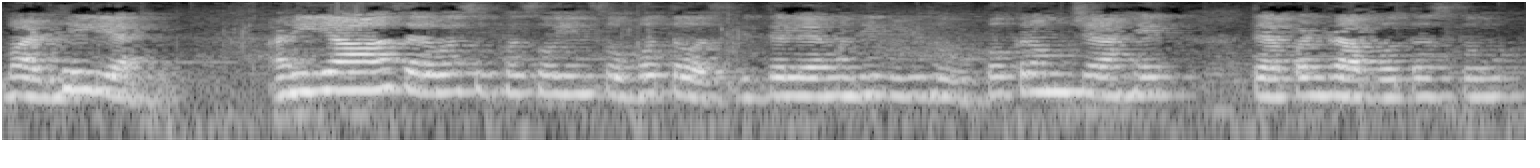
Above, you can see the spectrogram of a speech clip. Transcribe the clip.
वाढलेली आहे. आणि या सर्व सुखसोयींसोबतच विद्यालयामधील विविध उपक्रम जे आहेत ते आपण राबवत असतो.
